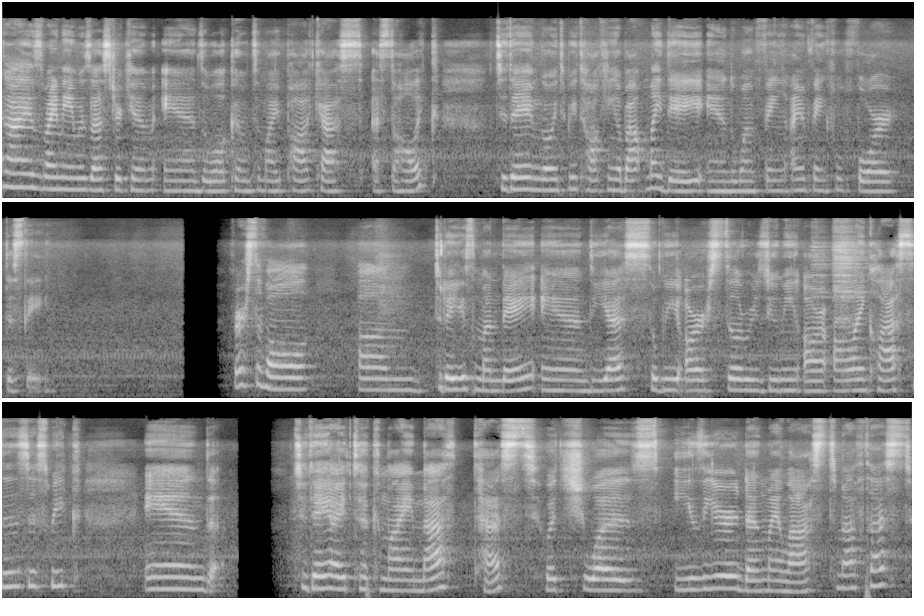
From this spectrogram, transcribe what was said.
guys, my name is Esther Kim, and welcome to my podcast, Estaholic. Today I'm going to be talking about my day and one thing I'm thankful for this day. First of all, um, today is Monday, and yes, we are still resuming our online classes this week. And today I took my math test, which was easier than my last math test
